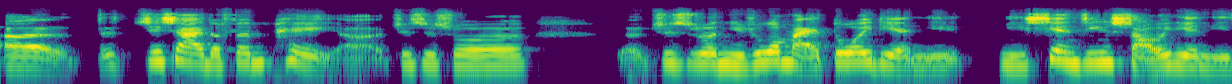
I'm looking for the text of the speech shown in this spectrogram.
呃接下来的分配啊，就是说呃就是说你如果买多一点，你你现金少一点，你。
